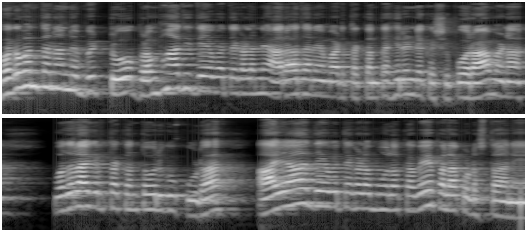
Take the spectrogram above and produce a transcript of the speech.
ಭಗವಂತನನ್ನು ಬಿಟ್ಟು ಬ್ರಹ್ಮಾದಿ ದೇವತೆಗಳನ್ನೇ ಆರಾಧನೆ ಮಾಡತಕ್ಕಂಥ ಹಿರಣ್ಯಕಶಿಪು ರಾವಣ ಮೊದಲಾಗಿರ್ತಕ್ಕಂಥವರಿಗೂ ಕೂಡ ಆಯಾ ದೇವತೆಗಳ ಮೂಲಕವೇ ಫಲ ಕೊಡಿಸ್ತಾನೆ.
